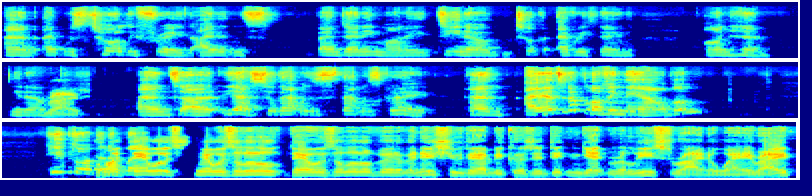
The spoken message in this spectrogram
and it was totally free. I didn't spend any money. Dino took everything on him, you know. Right. And uh, yeah, so that was that was great, and I ended up loving the album. He thought that but there was there was a little there was a little bit of an issue there because it didn't get released right away, right?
